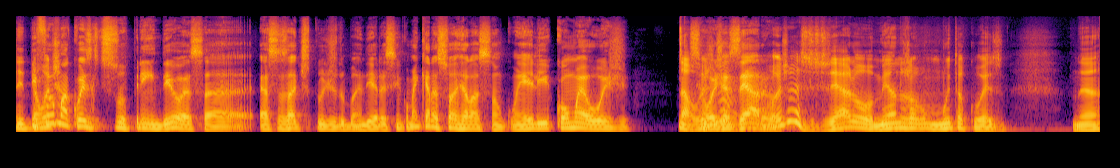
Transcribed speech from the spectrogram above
E então foi eu te- uma coisa que te surpreendeu, essa, essas atitudes do Bandeira, assim? Como é que era a sua relação com ele e como é hoje? Não, Assim, hoje é zero? Hoje é zero ou menos muita coisa. Né?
